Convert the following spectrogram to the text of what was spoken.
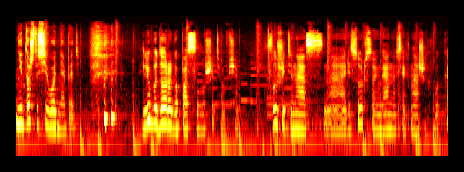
Не то, что сегодня опять. Любо-дорого послушать, в общем. Слушайте нас на ресурсах, да, на всех наших ВК,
